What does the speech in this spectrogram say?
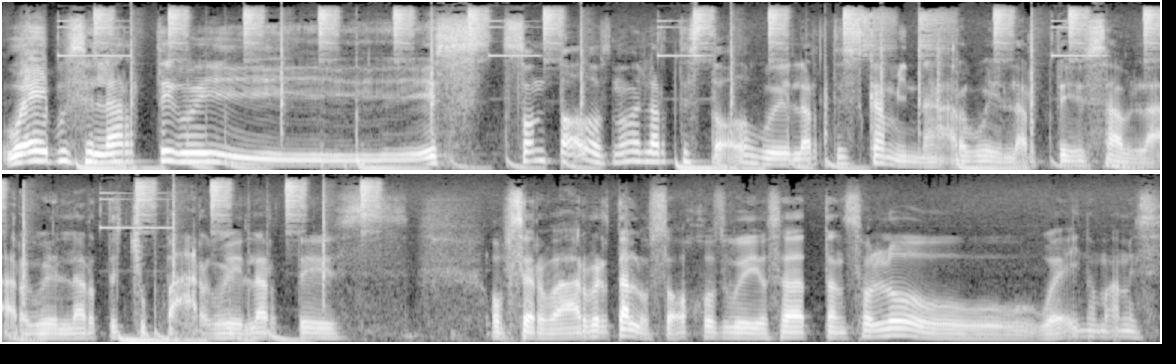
Güey, pues el arte, güey. Es. Son todos, ¿no? El arte es todo, güey. El arte es caminar, güey. El arte es hablar, güey. El arte es chupar, güey. El arte es observar, verte a los ojos, güey. O sea, tan solo, güey, no mames.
